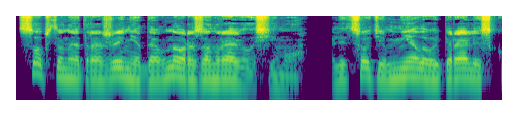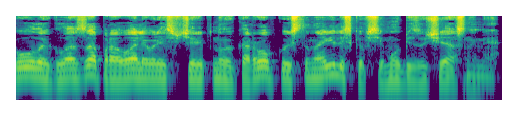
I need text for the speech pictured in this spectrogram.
Собственное отражение давно разонравилось ему. Лицо темнело, выпирали скулы, глаза проваливались в черепную коробку и становились ко всему безучастными.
